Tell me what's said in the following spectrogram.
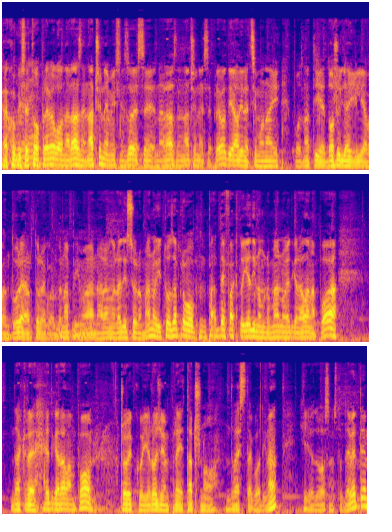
kako bi se to prevelo na razne načine, mislim zove se na razne načine se prevodi, ali recimo najpoznatije doživljaj ili avanture Artura Gordona Pima, naravno radi se o romanu i to zapravo pa de facto jedinom romanu Edgar Allana Poe. Dakle, Edgar Allan Poe, čovjek koji je rođen pre tačno 200 godina, 1809.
